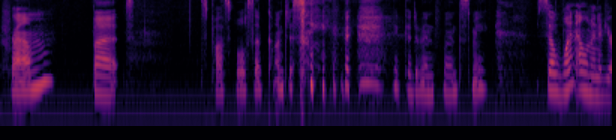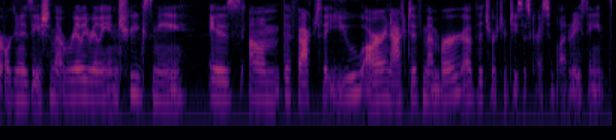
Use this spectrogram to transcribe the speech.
from, but it's possible subconsciously. it could have influenced me. So, one element of your organization that really, really intrigues me is um, the fact that you are an active member of the Church of Jesus Christ of Latter day Saints.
